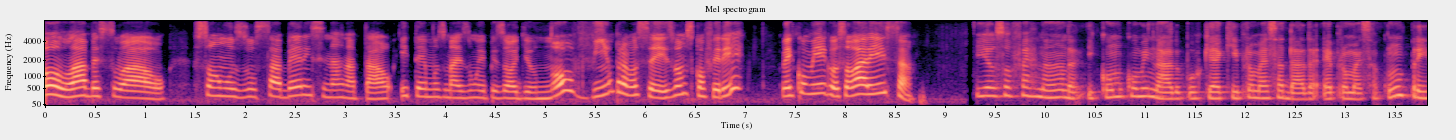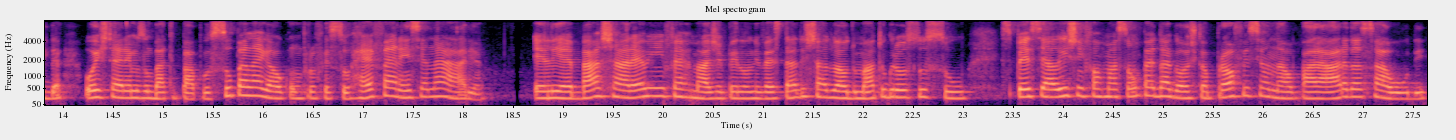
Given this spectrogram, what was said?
Olá, pessoal! Somos o Saber Ensinar Natal e temos mais um episódio novinho para vocês. Vamos conferir? Vem comigo, eu sou Larissa. E eu sou Fernanda, e como combinado, porque aqui promessa dada é promessa cumprida, hoje teremos um bate-papo super legal com um professor referência na área. Ele é bacharel em enfermagem pela Universidade Estadual do Mato Grosso do Sul, especialista em formação pedagógica profissional para a área da saúde,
